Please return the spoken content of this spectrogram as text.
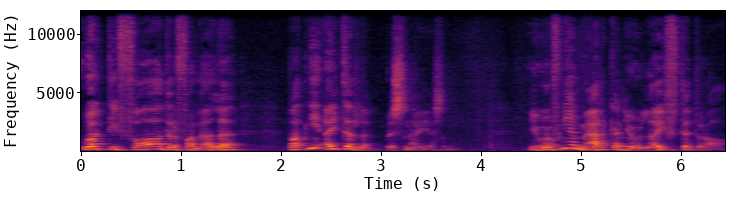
ook die vader van hulle wat nie uiterlik besny is nie. Jy hoef nie 'n merk aan jou lyf te dra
